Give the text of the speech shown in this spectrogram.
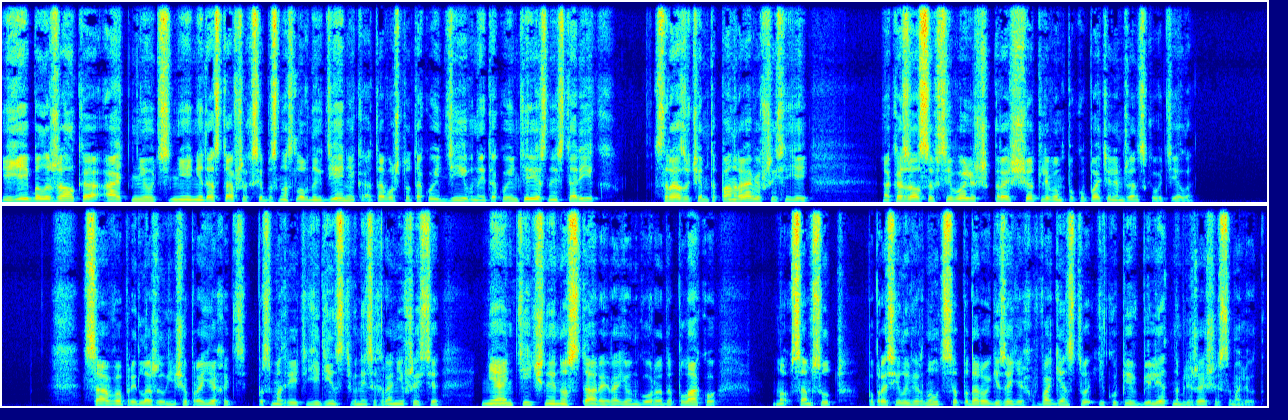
и ей было жалко отнюдь не недоставшихся баснословных денег, а того, что такой дивный, такой интересный старик, сразу чем-то понравившийся ей, оказался всего лишь расчетливым покупателем женского тела. Савва предложил еще проехать, посмотреть единственный сохранившийся не античный, но старый район города Плаку, но сам суд попросил вернуться, по дороге заехав в агентство и купив билет на ближайший самолет.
